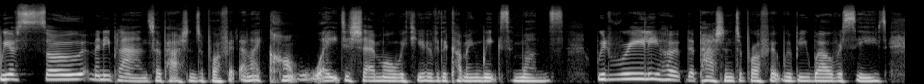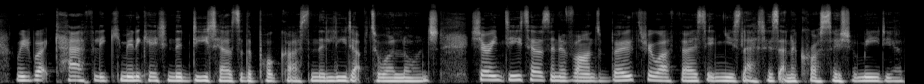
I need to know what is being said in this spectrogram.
We have so many plans for Passion to Profit, and I can't wait to share more with you over the coming weeks and months. We'd really hope that Passion to Profit would be well received. We'd work carefully communicating the details of the podcast in the lead up to our launch, sharing details in advance both through our Thursday newsletters and across social media.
